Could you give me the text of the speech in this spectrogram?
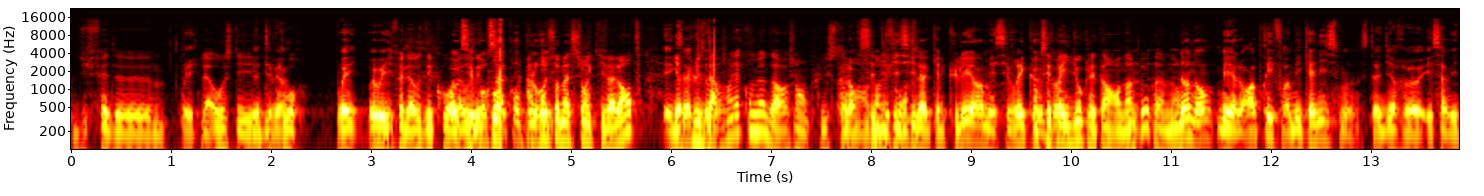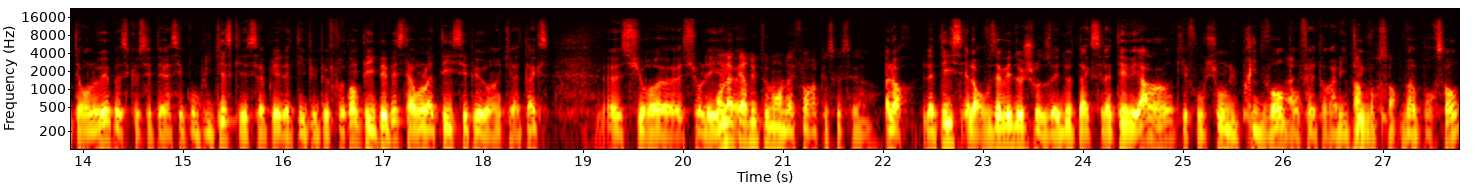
du fait de la hausse des, des cours. Oui, oui, oui. Il fait la hausse des cours. C'est pour ça qu'on peut à consommation équivalente. Il y a plus d'argent. Il y a combien d'argent en plus Alors c'est difficile à calculer, hein, mais c'est vrai que. Donc c'est pas idiot que l'État en rende un peu quand même, non? Non, non. Mais alors après, il faut un mécanisme, c'est-à-dire euh, et ça avait été enlevé parce que c'était assez compliqué, ce qui s'appelait la TIPP flottante. TIPP, c'était avant la TICPE, hein, qui est la taxe euh, sur euh, sur les. On a perdu tout le monde là. Il faut rappeler ce que c'est. Hein. Alors la TIC, alors vous avez deux choses. Vous avez deux taxes. La TVA, hein, qui est fonction du prix de vente en fait, en réalité 20%. 20%,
